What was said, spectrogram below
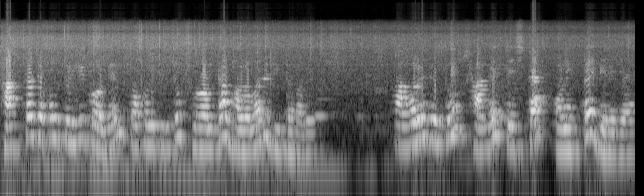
শাকটা যখন তৈরি করবেন, তখন কিন্তু ফোড়নটা ভালোভাবে দিতে হবে। তাহলে কিন্তু শাকের টেস্টটা অনেকটাই বেড়ে যায়।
